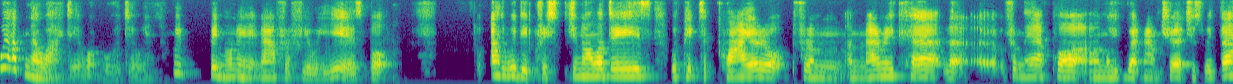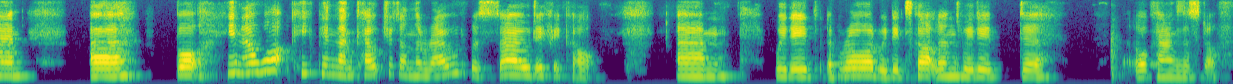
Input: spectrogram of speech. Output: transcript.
we had no idea what we were doing. We've been running it now for a few years, but and we did Christian holidays. We picked a choir up from America, the, uh, from the airport, and we went around churches with them. Uh, but you know what? Keeping them coaches on the road was so difficult. Um, we did abroad, we did Scotland, we did uh, all kinds of stuff.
